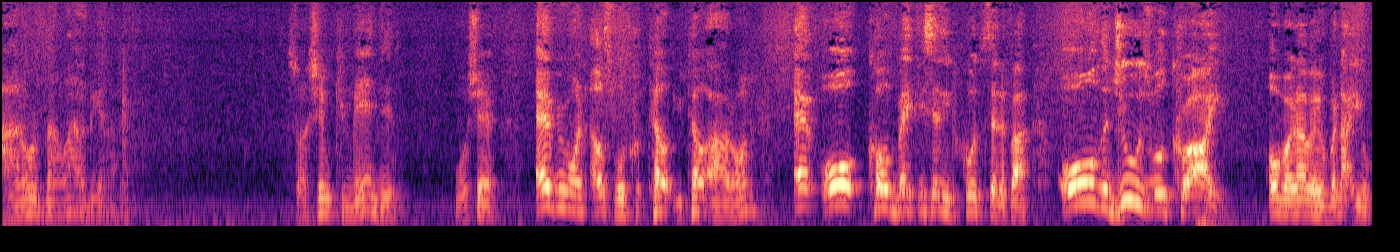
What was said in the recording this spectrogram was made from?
Aaron is not allowed to be an avim. So Hashem commanded Moshe, everyone else will tell you tell Aaron, all kol beit Yisrael. All the Jews will cry over an avim, but not you.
